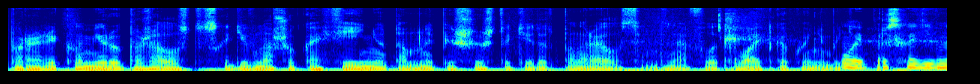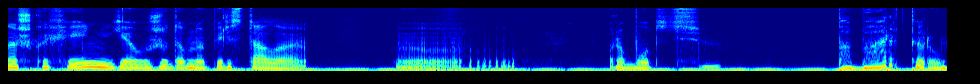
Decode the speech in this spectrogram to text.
прорекламируй, пожалуйста, сходи в нашу кофейню, там напиши, что тебе тут понравился, не знаю, флэт white какой-нибудь. Ой, про сходи в нашу кофейню я уже давно перестала э, работать по бартеру.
